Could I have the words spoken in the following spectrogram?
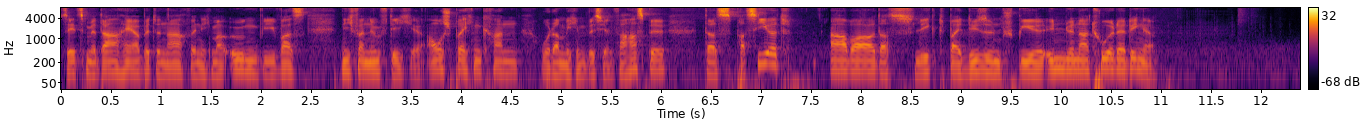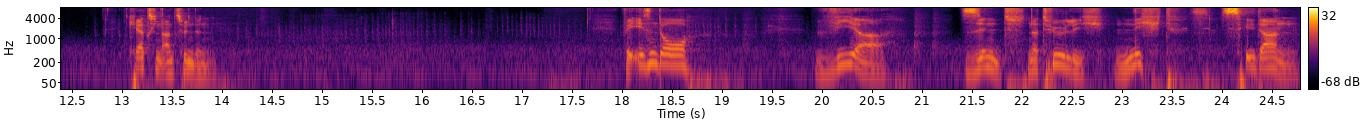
Seht's mir daher bitte nach, wenn ich mal irgendwie was nicht vernünftig äh, aussprechen kann oder mich ein bisschen verhaspel. Das passiert, aber das liegt bei diesem Spiel in der Natur der Dinge. Kerzen anzünden. Wer ist denn? Wir sind natürlich nicht Sedan.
